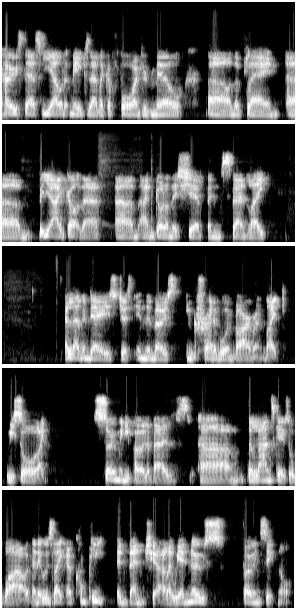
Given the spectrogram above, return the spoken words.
hostess yelled at me because I had like a 400 mil uh, on the plane. Um, but yeah, I got there um, and got on this ship and spent like 11 days just in the most incredible environment. Like we saw like so many polar bears. Um, the landscapes were wild, and it was like a complete adventure. Like we had no phone signal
